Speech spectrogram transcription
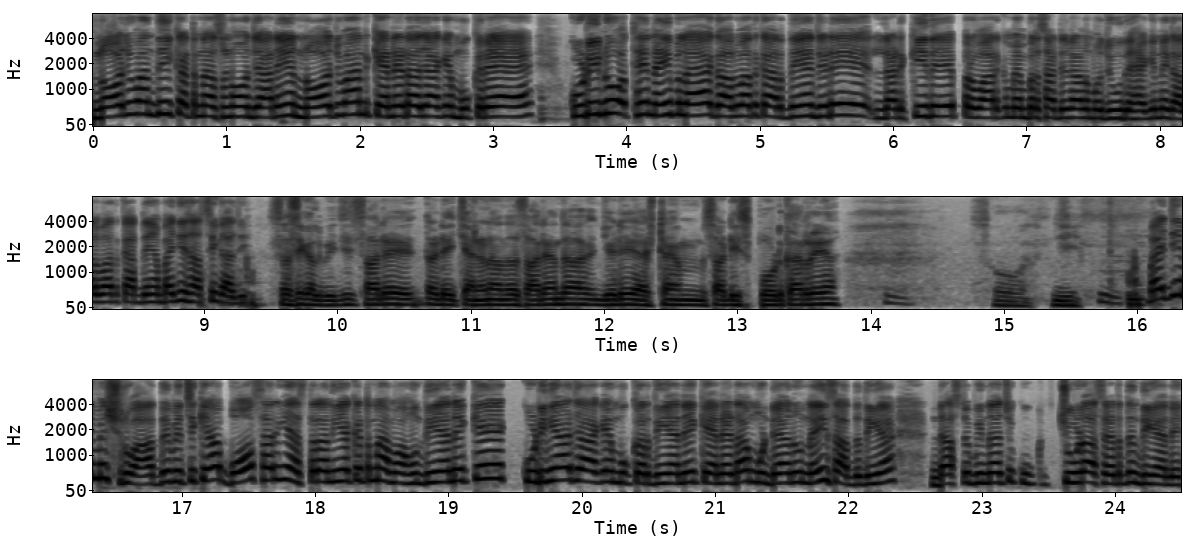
ਨੌਜਵਾਨ ਦੀ ਘਟਨਾ ਸੁਣਾਉਣ ਜਾ ਰਹੇ ਹਾਂ। ਨੌਜਵਾਨ ਕੈਨੇਡਾ ਜਾ ਕੇ ਮੁੱਕ ਰਿਹਾ ਹੈ। ਕੁੜੀ ਨੂੰ ਉੱਥੇ ਨਹੀਂ ਬੁਲਾਇਆ। ਗੱਲਬਾਤ ਕਰਦੇ ਆ ਜਿਹੜੇ ਲੜਕੀ ਦੇ ਪਰਿਵਾਰਕ ਮੈਂਬਰ ਸਾਡੇ ਨਾਲ ਮੌਜੂਦ ਹੈਗੇ ਨੇ ਗੱਲਬਾਤ ਕਰਦੇ ਆ ਬਾਈ ਜੀ ਸਤਿ ਸ਼੍ਰੀ ਅਕਾਲ ਜੀ। ਸਤਿ ਸ਼੍ਰੀ ਅਕਾਲ ਵੀਰ ਜੀ। ਸਾਰੇ ਤੁਹਾਡੇ ਚੈਨਲਾਂ ਦਾ ਸਾਰਿਆਂ ਦਾ ਜਿਹੜੇ ਇਸ ਟਾਈਮ ਸਾਡੀ ਸਪੋਰਟ ਕਰ ਰਹੇ ਆ। ਸੋ ਜੀ। ਬਾਈ ਜੀ ਮੈਂ ਸ਼ੁਰੂਆਤ ਦੇ ਵਿੱਚ ਕਿਹਾ ਬਹੁਤ ਸਾਰੀਆਂ ਇਸ ਤਰ੍ਹਾਂ ਦੀਆਂ ਘਟਨਾਵਾਂ ਹੁੰਦੀਆਂ ਨੇ ਕਿ ਕੁੜੀਆਂ ਜਾ ਕੇ ਮੁੱਕਰਦੀਆਂ ਨੇ ਕੈਨੇਡਾ ਮੁੰਡਿਆਂ ਨੂੰ ਨਹੀਂ ਸੱਦਦੀਆਂ ਡਸਟਬਿਨਾਂ 'ਚ ਚੂੜਾ ਸਿੱਟ ਦਿੰਦੀਆਂ ਨੇ।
